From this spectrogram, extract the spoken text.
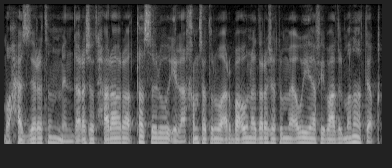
محذرة من درجة حرارة تصل إلى 45 درجة مئوية في بعض المناطق.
